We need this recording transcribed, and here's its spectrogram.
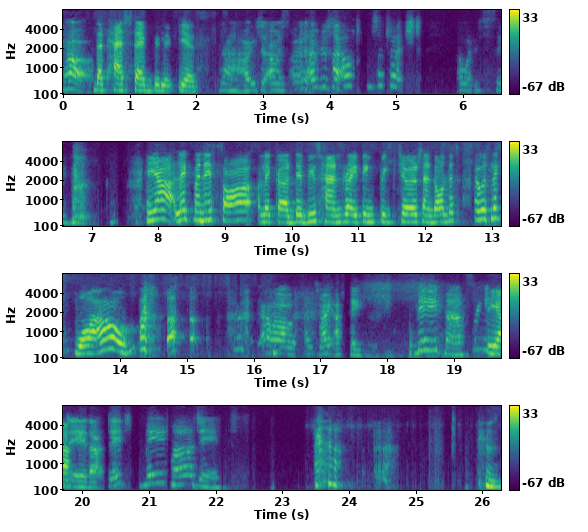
oh, That hashtag believe. Yes. yeah, I was, I was, I was just like, oh, I'm so touched. I wanted to see. Yeah, like when I saw like uh, Debbie's handwriting pictures and all this, I was like, wow. oh, I was right happy. Made my freaking Yeah. day. That did. Made my day. Hmm.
